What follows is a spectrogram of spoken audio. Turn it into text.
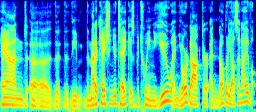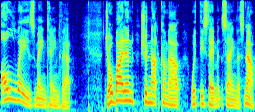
and uh, uh, the, the, the medication you take is between you and your doctor and nobody else. And I have always maintained that. Joe Biden should not come out with the statement saying this. Now,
